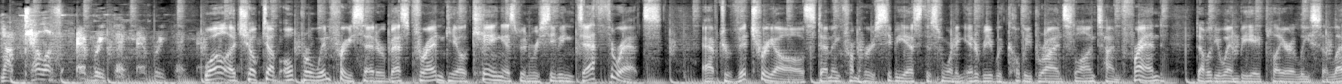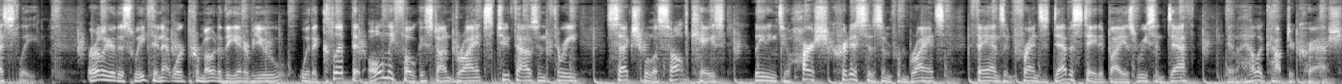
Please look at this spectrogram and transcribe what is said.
Now tell us everything, everything. Well, a choked up Oprah Winfrey said her best friend, Gayle King, has been receiving death threats after vitriol stemming from her CBS This Morning interview with Kobe Bryant's longtime friend, WNBA player Lisa Leslie. Earlier this week, the network promoted the interview with a clip that only focused on Bryant's 2003 sexual assault case, leading to harsh criticism from Bryant's fans and friends devastated by his recent death in a helicopter crash.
